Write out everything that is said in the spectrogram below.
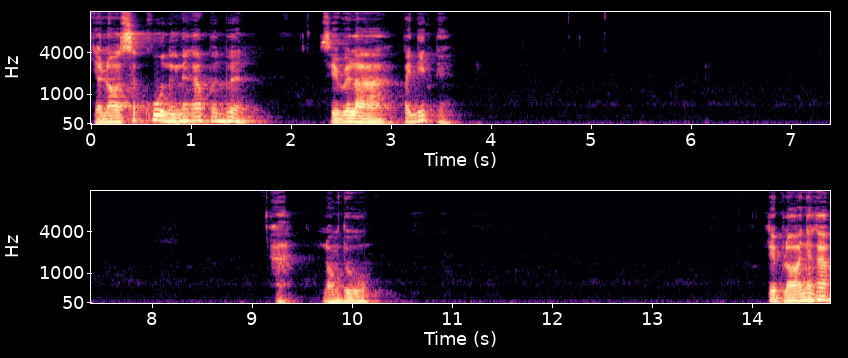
เดี๋ยวรอสักครู่หนึ่งนะครับเพื่อนๆ เสียเวลาไปนิดหนึ่งลองดู เรียบร้อยนะครับ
